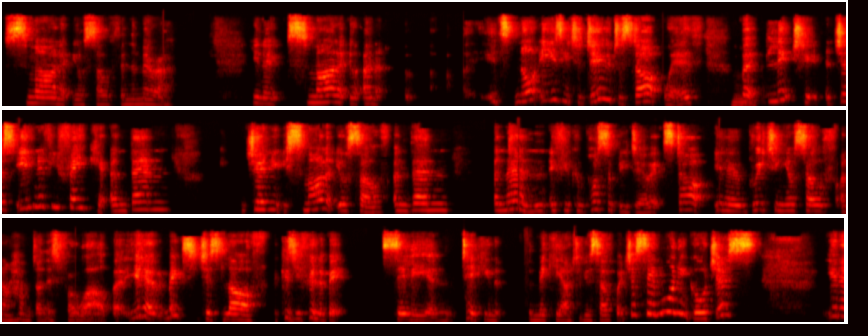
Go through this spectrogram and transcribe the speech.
smile at yourself in the mirror. You know, smile at your and it's not easy to do to start with, Hmm. but literally, just even if you fake it and then genuinely smile at yourself, and then and then if you can possibly do it, start you know greeting yourself. And I haven't done this for a while, but you know it makes you just laugh because you feel a bit silly and taking the, the mickey out of yourself. But just say morning, gorgeous. You know,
